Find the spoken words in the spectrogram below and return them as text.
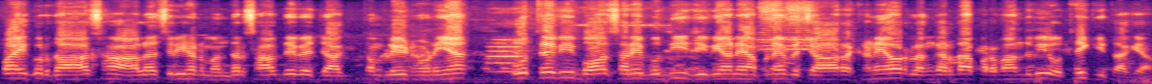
ਭਾਈ ਗੁਰਦਾਸ ਹਾਲ ਸ੍ਰੀ ਹਰਮੰਦਰ ਸਾਹਿਬ ਦੇ ਵਿੱਚ ਜਾ ਕੇ ਕੰਪਲੀਟ ਹੋਣੀ ਆ। ਉੱਥੇ ਵੀ ਬਹੁਤ ਸਾਰੇ ਬੁੱਧੀਜੀਵੀਆਂ ਨੇ ਆਪਣੇ ਵਿਚਾਰ ਰੱਖਣੇ ਔਰ ਲੰਗਰ ਦਾ ਪ੍ਰਬੰਧ ਵੀ ਉੱਥੇ ਹੀ ਕੀਤਾ ਗਿਆ।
